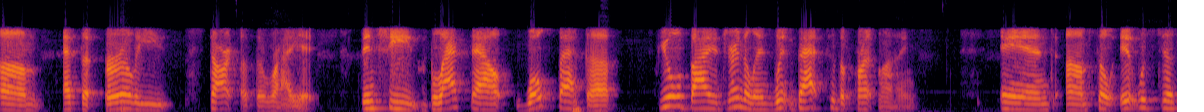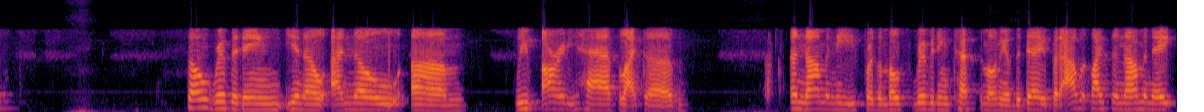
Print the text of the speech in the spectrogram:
um, at the early start of the riot. Then she blacked out, woke back up, fueled by adrenaline, went back to the front lines. And um, so it was just so riveting. You know, I know um, we already have like a a nominee for the most riveting testimony of the day, but I would like to nominate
